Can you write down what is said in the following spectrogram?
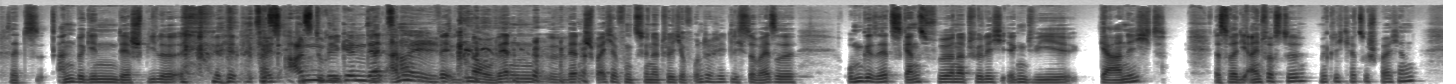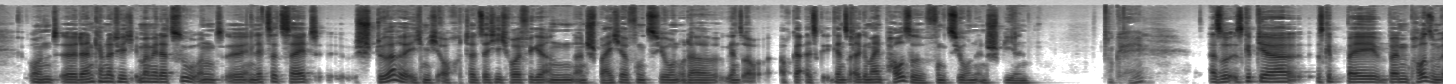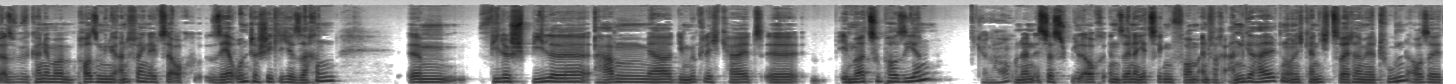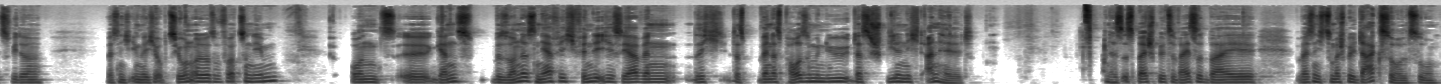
seit Anbeginn der Spiele. seit Anbeginn der seit Zeit. An, genau, werden, werden Speicherfunktionen natürlich auf unterschiedlichste Weise umgesetzt. Ganz früher natürlich irgendwie gar nicht. Das war die einfachste Möglichkeit zu speichern. Und äh, dann kam natürlich immer mehr dazu. Und äh, in letzter Zeit störe ich mich auch tatsächlich häufiger an, an Speicherfunktionen oder ganz auch, auch als ganz allgemein Pausefunktionen in Spielen. Okay. Also es gibt ja, es gibt bei beim Pause, also wir können ja mal beim Pausenmenü anfangen, da gibt es ja auch sehr unterschiedliche Sachen. Ähm, viele Spiele haben ja die Möglichkeit, äh, immer zu pausieren. Genau. Und dann ist das Spiel auch in seiner jetzigen Form einfach angehalten und ich kann nichts weiter mehr tun, außer jetzt wieder, weiß nicht, irgendwelche Optionen oder so vorzunehmen. Und äh, ganz besonders nervig finde ich es ja, wenn sich das, wenn das Pausemenü das Spiel nicht anhält. Das ist beispielsweise bei, weiß nicht, zum Beispiel Dark Souls so.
